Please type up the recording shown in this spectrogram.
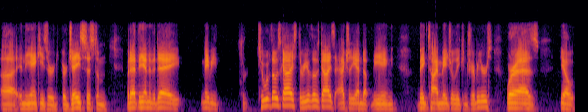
uh, in the Yankees or or Jays system, but at the end of the day, maybe th- two of those guys, three of those guys actually end up being big time major league contributors. Whereas, you know,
